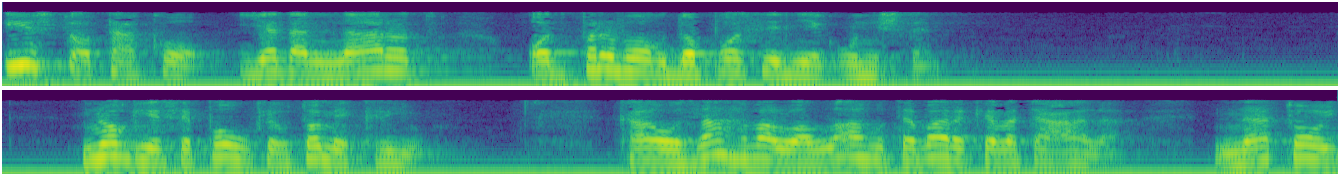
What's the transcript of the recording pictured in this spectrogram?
isto tako jedan narod od prvog do posljednjeg uništen. Mnogi se pouke u tome kriju kao zahvalu Allahu tebareke ve ta'ala na toj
